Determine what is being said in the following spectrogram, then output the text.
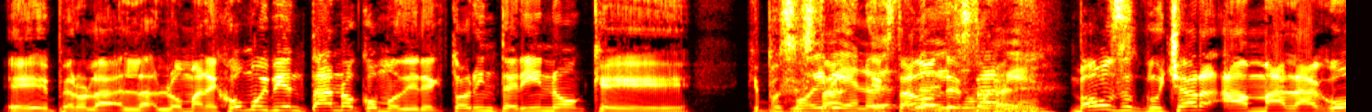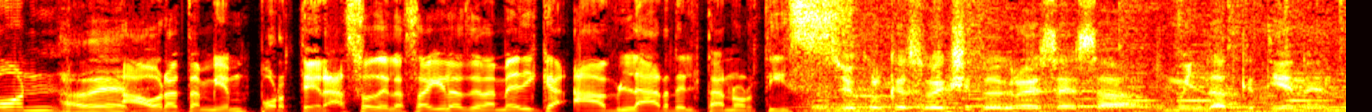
eh, pero la- la- lo manejó muy bien Tano como director interino, que, que pues Muy está, bien, lo- está lo donde está. Vamos a escuchar a Malagón, A ver. ahora también porterazo de las Águilas del América, a hablar del Tano Ortiz. Pues yo creo que su éxito es gracias a esa humildad que tienen,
